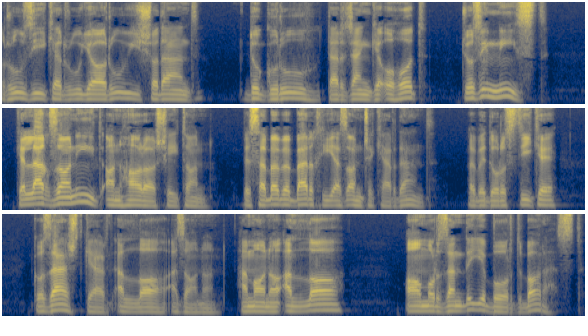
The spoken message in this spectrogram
روزی که رویاروی شدند دو گروه در جنگ احد جز این نیست که لغزانید آنها را شیطان به سبب برخی از آنچه کردند و به درستی که گذشت کرد الله از آنان. همانا الله آمرزنده بردبار است.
